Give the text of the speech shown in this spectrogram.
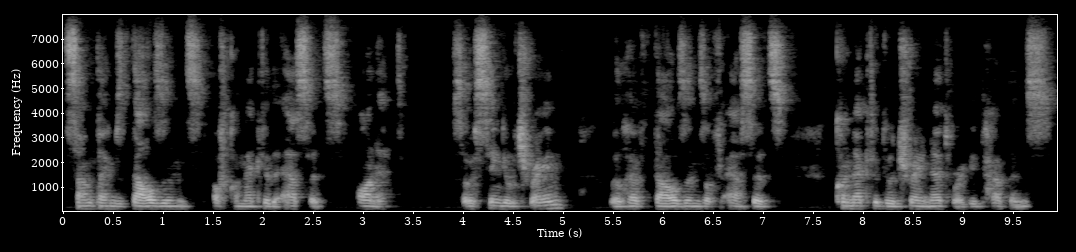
sometimes thousands of connected assets on it. So a single train will have thousands of assets connected to a train network. It happens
